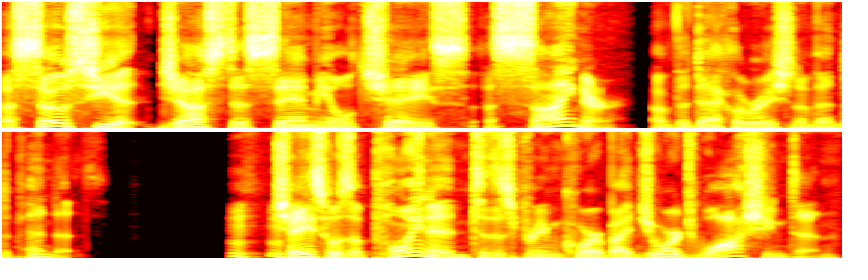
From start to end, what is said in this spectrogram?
Associate Justice Samuel Chase, a signer of the Declaration of Independence. Chase was appointed to the Supreme Court by George Washington.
